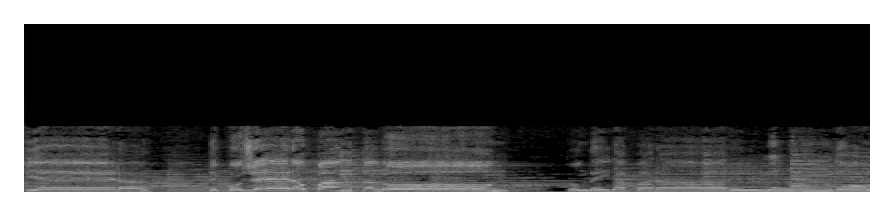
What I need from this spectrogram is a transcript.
fiera de pollera o pantalón. ¿Dónde irá a parar el mundo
